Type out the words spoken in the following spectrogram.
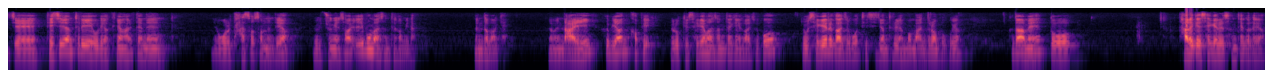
이제 decision tree 우리가 그냥 할 때는 이걸 다 썼었는데요. 이 중에서 일부만 선택합니다. 랜덤하게. 그러면 나이, 흡연, 커피 이렇게 세 개만 선택해가지고 이 세 개를 가지고 decision tree 한번 만들어 보고요. 그 다음에 또 다르게 세 개를 선택을 해요.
